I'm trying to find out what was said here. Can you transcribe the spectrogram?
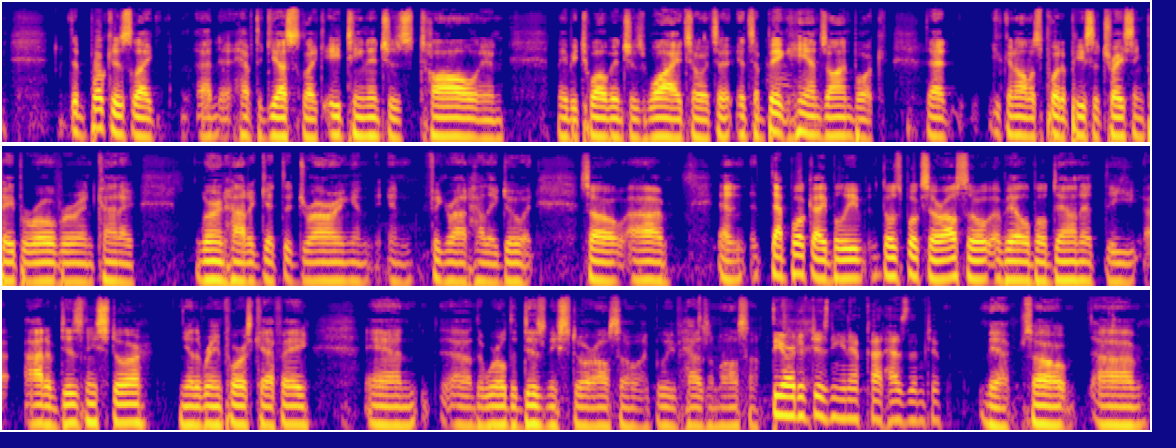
the book is like I'd have to guess like 18 inches tall and maybe 12 inches wide. So it's a it's a big hands-on book that you can almost put a piece of tracing paper over and kind of learn how to get the drawing and and figure out how they do it. So. Uh, and that book, I believe, those books are also available down at the uh, Art of Disney store near the Rainforest Cafe, and uh, the World of Disney store also, I believe, has them also. The Art of Disney and Epcot has them too. Yeah, so um,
